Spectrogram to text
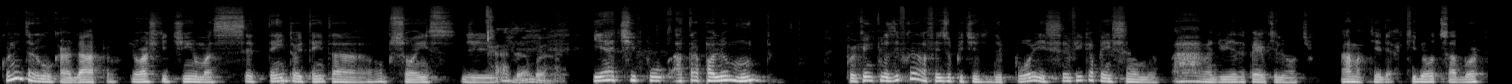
Quando entregou o cardápio, eu acho que tinha umas 70, 80 opções de... Caramba! E é tipo, atrapalhou muito. Porque, inclusive, quando ela fez o pedido depois, você fica pensando, ah, mas devia ter pego aquele outro. Ah, mas aquele, aquele outro sabor.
